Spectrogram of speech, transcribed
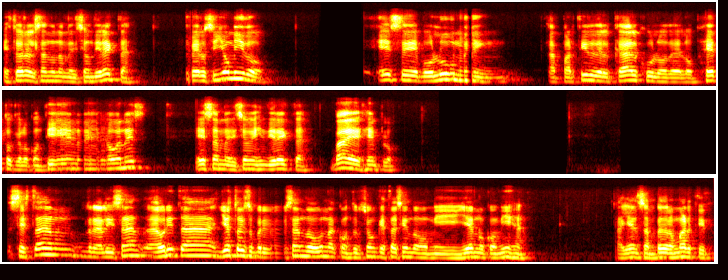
estoy realizando una medición directa. Pero si yo mido ese volumen a partir del cálculo del objeto que lo contiene, jóvenes, esa medición es indirecta. Va ejemplo. Se están realizando, ahorita yo estoy supervisando una construcción que está haciendo mi yerno con mi hija, allá en San Pedro Mártir.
